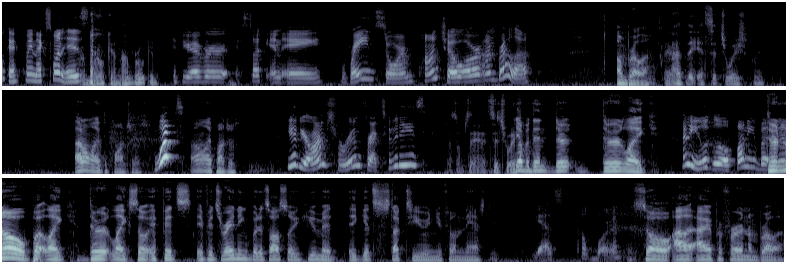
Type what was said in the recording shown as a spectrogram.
okay. My next one is I'm broken. I'm broken. if you're ever stuck in a rainstorm, poncho or umbrella. Umbrella. I think it's situationally. I don't like the ponchos. What? I don't like ponchos. You have your arms for room for activities? That's what I'm saying. It's situational. Yeah, but then they're they're like I mean, you look a little funny, but they're you know, no, but like they're like so if it's if it's raining but it's also humid, it gets stuck to you and you feel nasty. Yeah, it's called Florida. So I I prefer an umbrella.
